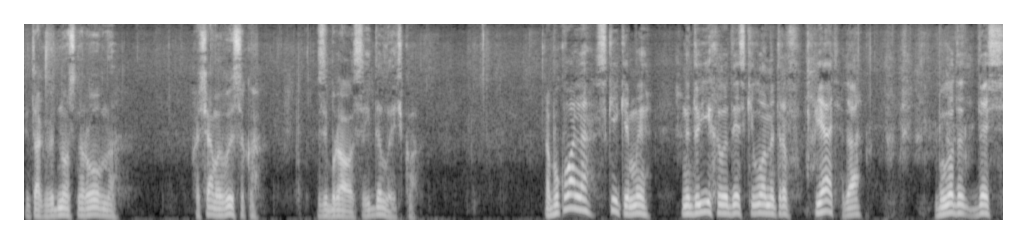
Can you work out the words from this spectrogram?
І так відносно ровно. Хоча ми високо зібралися і далечко. А буквально скільки ми не доїхали десь кілометрів 5, да? було де- десь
